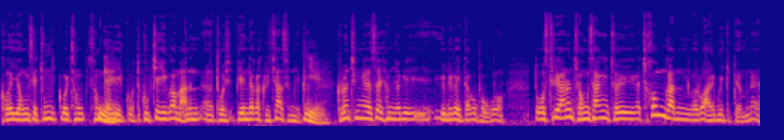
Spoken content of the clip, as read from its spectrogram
거의 영세 중립국 성격이 네. 있고 또 국제기구가 많은 어, 도시 비엔나가 그렇지 않습니까? 예. 그런 측면에서 협력이 의미가 있다고 보고 또 오스트리아는 정상이 저희가 처음 간 거로 알고 있기 때문에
